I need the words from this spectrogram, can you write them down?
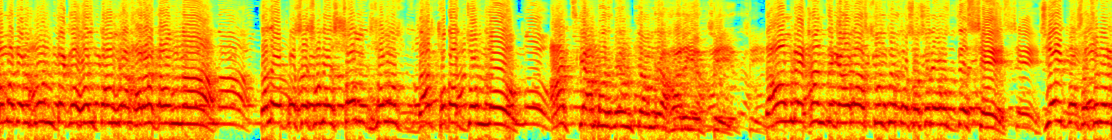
আমাদের মনটাকে হয়তো আমরা হারাতাম না তাহলে প্রশাসনের সব সমস্ত ব্যর্থতার জন্য আজকে আমার বোনকে আমরা হারিয়েছি। আমরা এখান থেকে শুনতে প্রশাসনের উদ্দেশ্যে। যে প্রশাসনের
